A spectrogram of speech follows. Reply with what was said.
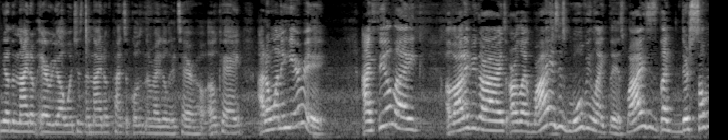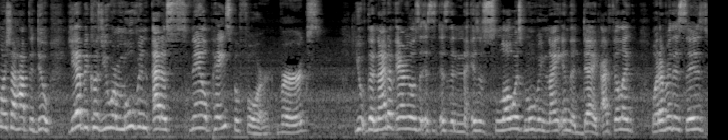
You know, the Knight of Ariel, which is the Knight of Pentacles in the regular tarot. Okay? I don't want to hear it. I feel like a lot of you guys are like, why is this moving like this? Why is this like, there's so much I have to do. Yeah, because you were moving at a snail pace before, Virgs. You, the Knight of Ariel is, is, is the is the slowest moving knight in the deck. I feel like whatever this is,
